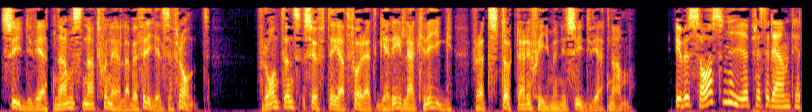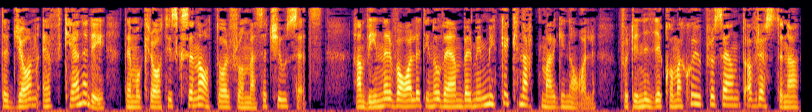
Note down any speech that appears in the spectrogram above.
Sydvietnams nationella befrielsefront. Frontens syfte är att föra ett gerillakrig för att störta regimen i Sydvietnam. USAs nye president heter John F. Kennedy, demokratisk senator från Massachusetts. Han vinner valet i november med mycket knapp marginal, 49,7 procent av rösterna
